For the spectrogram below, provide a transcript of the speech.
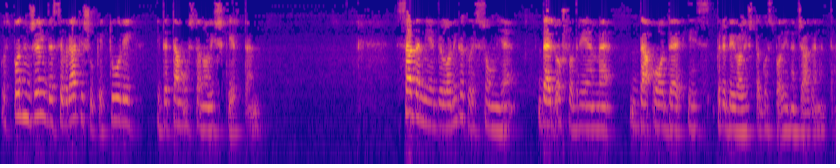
gospodin želi da se vratiš u Keturi i da tamo ustanoviš kirtan. Sada nije bilo nikakve sumnje da je došlo vrijeme da ode iz prebivališta gospodina Džaganata.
